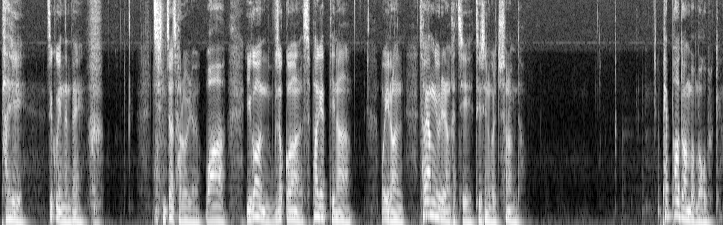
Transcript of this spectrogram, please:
다시 찍고 있는데 진짜 잘 어울려요. 와, 이건 무조건 스파게티나 뭐 이런 서양 요리랑 같이 드시는 걸 추천합니다. 페퍼도 한번 먹어볼게요.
